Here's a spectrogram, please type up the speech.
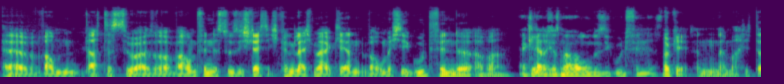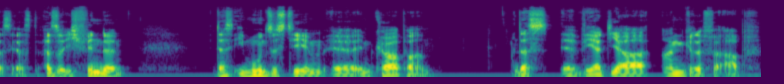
Äh, warum dachtest du, also warum findest du sie schlecht? Ich kann gleich mal erklären, warum ich sie gut finde, aber Erklär doch erstmal, warum du sie gut findest. okay, dann, dann mache ich das erst. Also ich finde, das Immunsystem äh, im Körper, das äh, wehrt ja Angriffe ab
